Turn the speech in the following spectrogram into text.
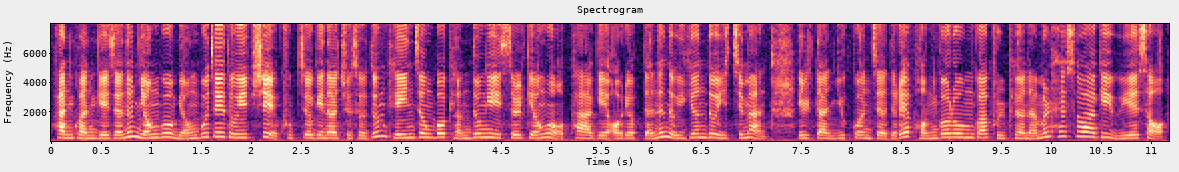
한 관계자는 영구 명부제 도입 시 국적이나 주소 등 개인정보 변동이 있을 경우 파악이 어렵다는 의견도 있지만 일단 유권자들의 번거로움과 불편함을 해소하기 위해서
